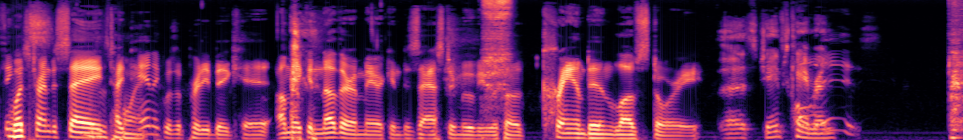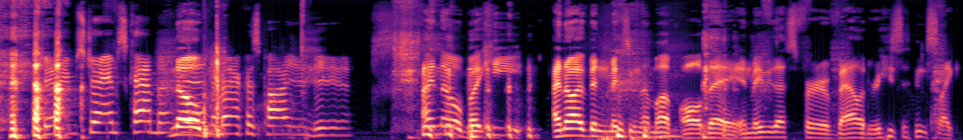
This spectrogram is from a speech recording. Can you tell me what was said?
I think What's- he's trying to say what's his point? Titanic was a pretty big hit. I'll make another American disaster movie with a crammed in love story. Uh, it's James Cameron. James, James Cameron, No. America's pioneer. I know, but he. I know I've been mixing them up all day, and maybe that's for valid reasons. Like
